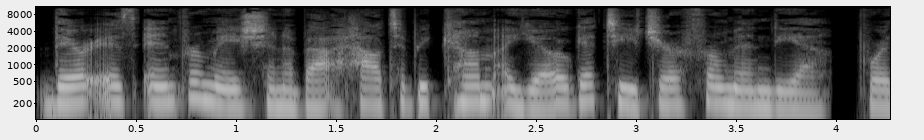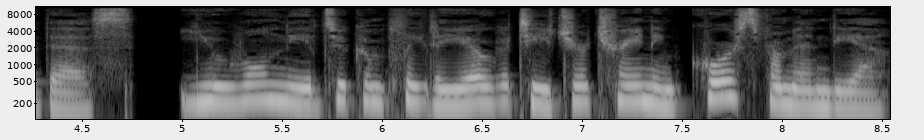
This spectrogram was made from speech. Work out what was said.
there is information about how to become a yoga teacher from India. For this, you will need to complete a yoga teacher training course from India.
